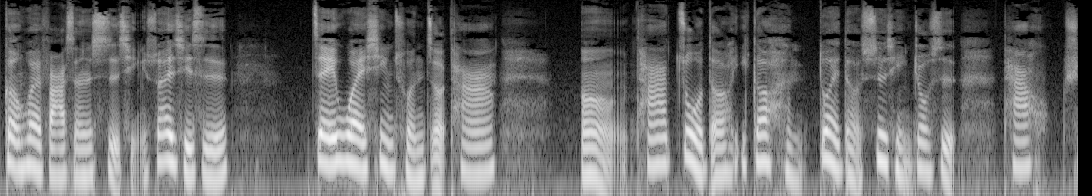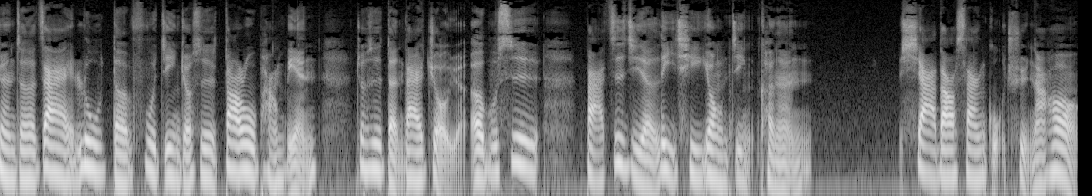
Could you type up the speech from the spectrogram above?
更会发生事情。所以其实这一位幸存者他。嗯，他做的一个很对的事情，就是他选择在路的附近，就是道路旁边，就是等待救援，而不是把自己的力气用尽，可能下到山谷去。然后，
